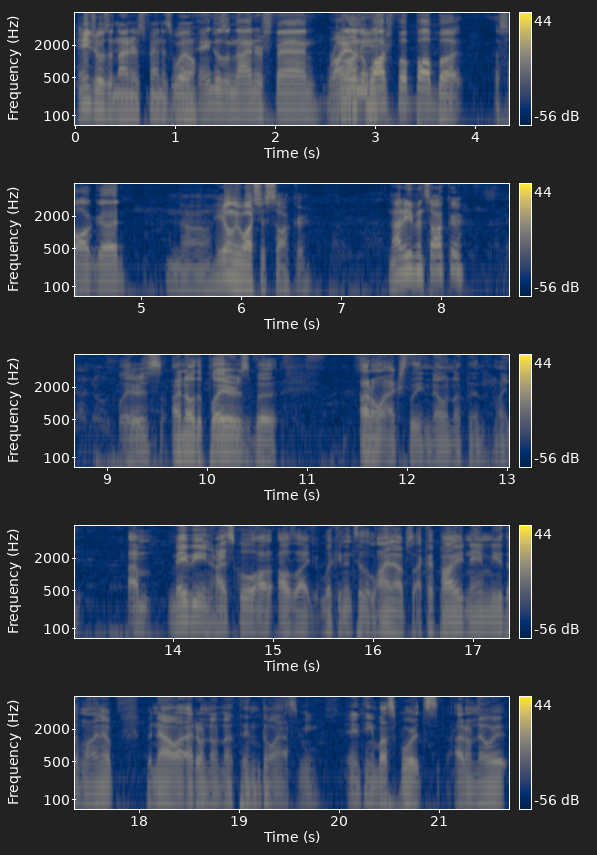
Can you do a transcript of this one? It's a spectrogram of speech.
Angel's a Niners fan as well. Angel's a Niners fan. Rony, Rony- doesn't watch football, but it's all good. No, he only watches soccer. Not even soccer. i know the players. I know the players, but I don't actually know nothing. Like, I'm maybe in high school. I, I was like looking into the lineups. I could probably name you the lineup, but now I don't know nothing. Don't ask me anything about sports. I don't know it.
